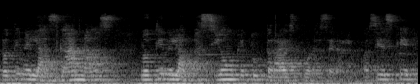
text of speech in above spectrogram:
no tiene las ganas, no tiene la pasión que tú traes por hacer algo. Así es que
